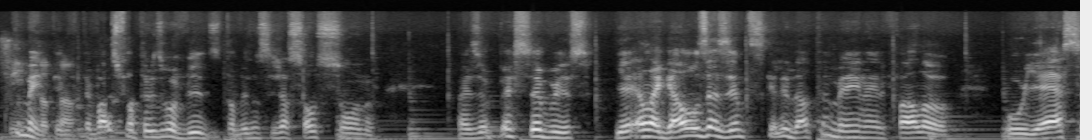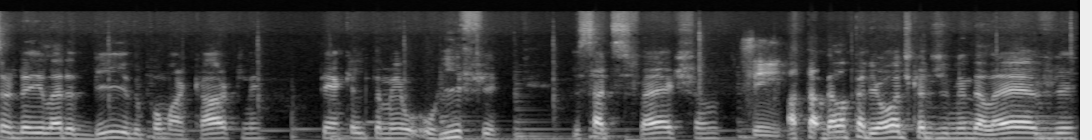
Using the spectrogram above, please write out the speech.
Sim, Também, tem, tem, vários fatores envolvidos, talvez não seja só o sono, mas eu percebo isso. E é legal os exemplos que ele dá também, né? Ele fala o Yesterday, Let It Be, do Paul McCartney, tem aquele também, o riff de Satisfaction, Sim. a tabela periódica de Mendeleev,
